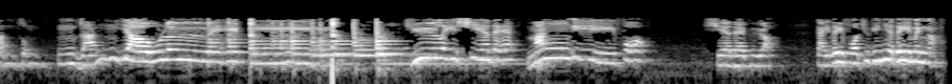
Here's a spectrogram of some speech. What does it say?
山中人要来，举来写的满一幅，写的句啊，该的佛就给你对门啊。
